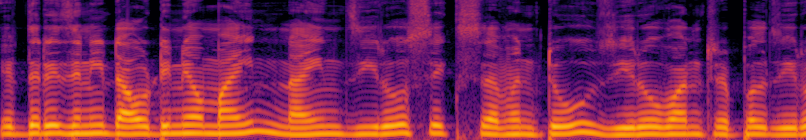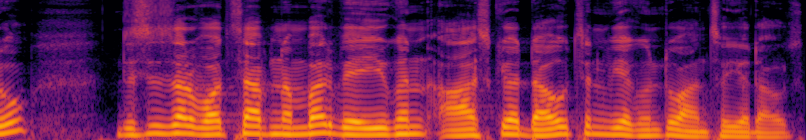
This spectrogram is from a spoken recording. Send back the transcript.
If there is any doubt in your mind, 90672 This is our WhatsApp number where you can ask your doubts and we are going to answer your doubts.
